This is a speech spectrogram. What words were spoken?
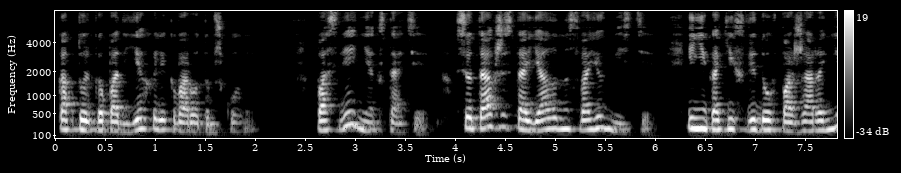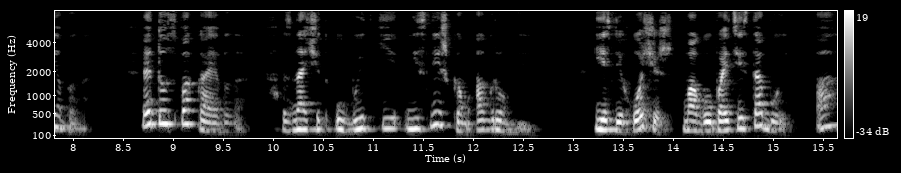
как только подъехали к воротам школы. Последняя, кстати, все так же стояла на своем месте, и никаких следов пожара не было. Это успокаивало. Значит, убытки не слишком огромные. Если хочешь, могу пойти с тобой. А,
